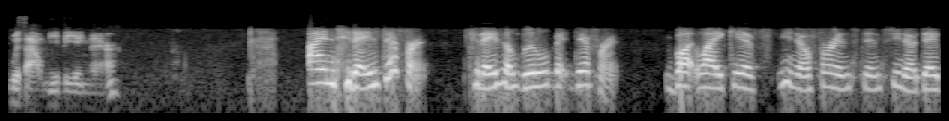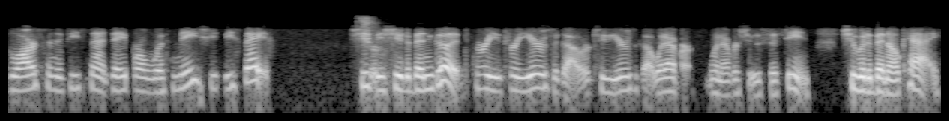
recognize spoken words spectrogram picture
without me being there. And today's different. Today's a little bit different. But like if, you know, for instance, you know, Dave Larson, if he sent April with me, she'd be safe. She'd Sure. be she'd have been good three three years ago or two years ago, whatever. Whenever she was fifteen, she would have been okay.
